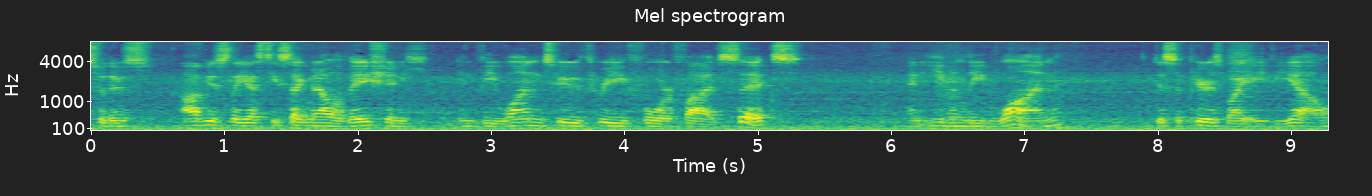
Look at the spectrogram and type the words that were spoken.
So there's obviously ST segment elevation in V1, 2, 3, 4, 5, 6, and even lead 1 disappears by AVL.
